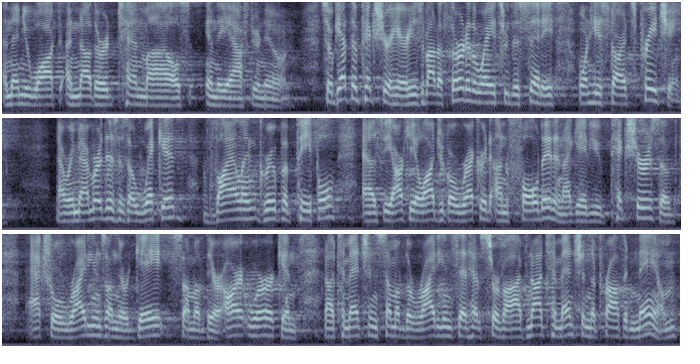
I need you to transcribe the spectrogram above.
and then you walked another 10 miles in the afternoon. So get the picture here. He's about a third of the way through the city when he starts preaching. Now remember, this is a wicked, violent group of people. As the archaeological record unfolded, and I gave you pictures of actual writings on their gates, some of their artwork, and not to mention some of the writings that have survived, not to mention the prophet Nahum,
